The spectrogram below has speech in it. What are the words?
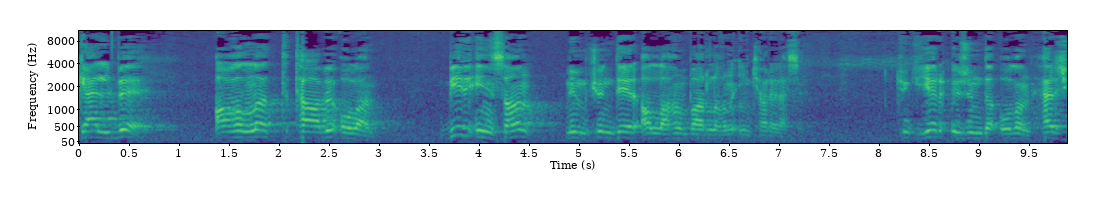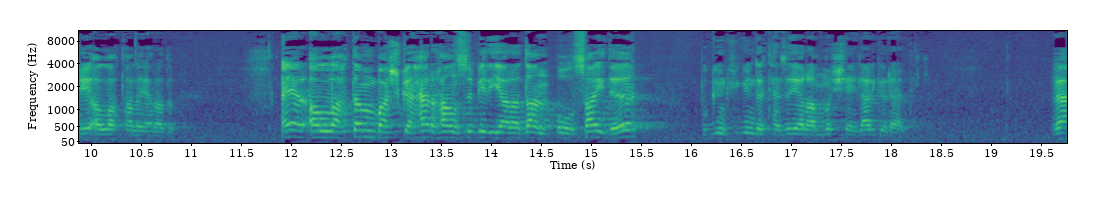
qəlbi ağlına tabi olan bir insan mümkün deyil Allahın varlığını inkar eləsin. Çünki yer üzündə olan hər şeyi Allah Taala yaradıb. Əgər Allahdan başqa hər hansı bir yaradan olsaydı, bugünkü gündə təzə yaranmış şeylər görərdik. Və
